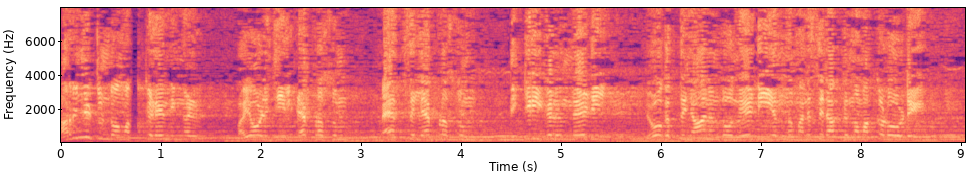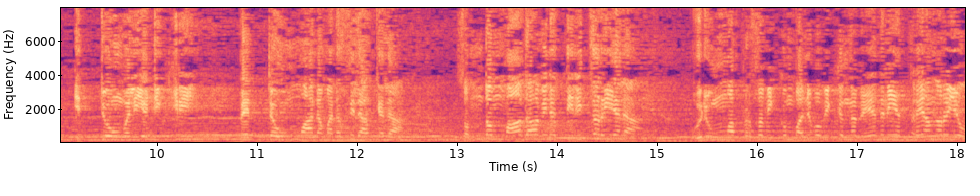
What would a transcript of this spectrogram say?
അറിഞ്ഞിട്ടുണ്ടോ മക്കളെ നിങ്ങൾ? ബയോളജിയിൽ എ പ്ലസും മാത്സിൽ എ പ്ലസും ഡിഗ്രികളും നേടി ലോകത്ത് ഞാനെന്തോ നേടി എന്ന് മനസ്സിലാക്കുന്ന മക്കളോട് ഏറ്റവും വലിയ ഡിഗ്രി പെറ്റ ഉമ്മാനെ മനസ്സിലാക്കല സ്വന്തം മാതാവിനെ തിരിച്ചറിയല. ഒരു ഉമ്മ പ്രസവിക്കുമ്പോൾ അനുഭവിക്കുന്ന വേദന എത്രയാണെന്നറിയോ?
